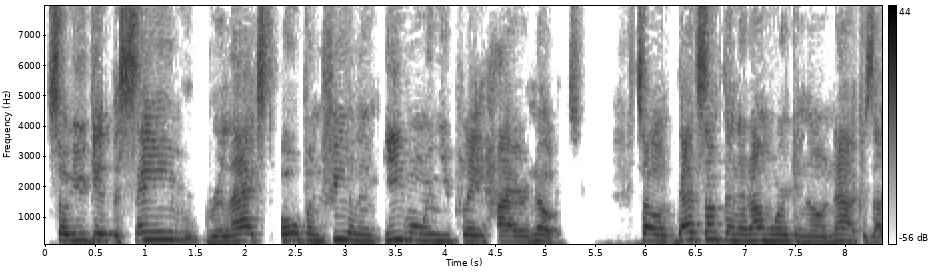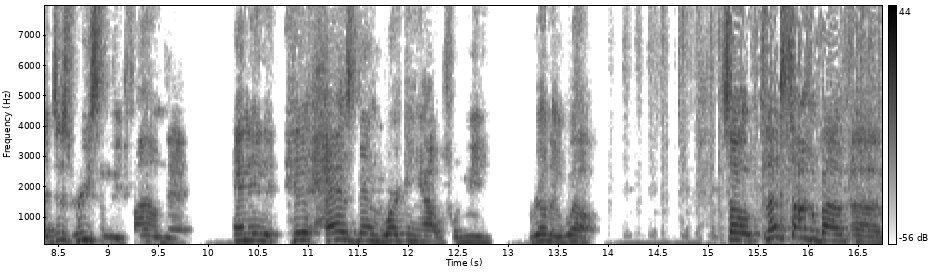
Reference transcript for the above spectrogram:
so you get the same relaxed open feeling even when you play higher notes. So that's something that i'm working on now because i just recently found that and it, it has been working out for me really well so let's talk about um,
